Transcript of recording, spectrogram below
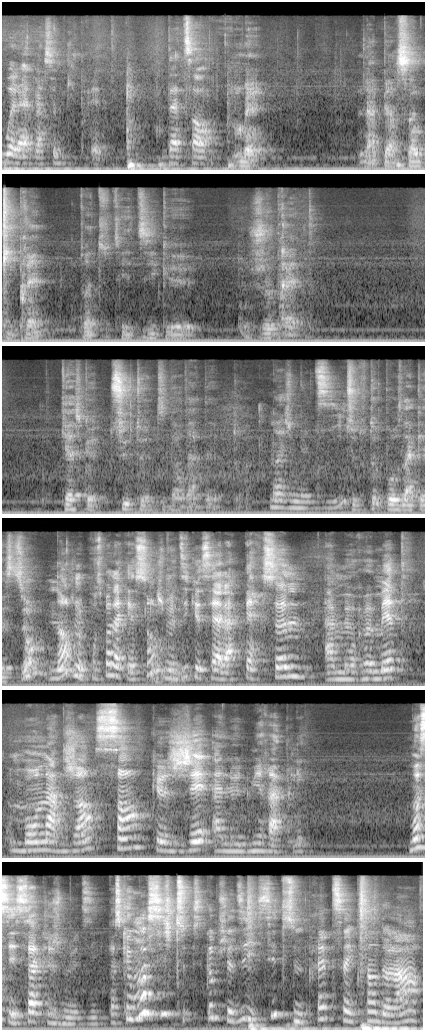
ou à la personne qui prête? That's all. Mais la personne qui prête, toi, tu t'es dit que je prête. Qu'est-ce que tu te dis dans ta tête, toi? Moi, je me dis. Tu te poses la question? Non, je me pose pas la question. Je me dis que c'est à la personne à me remettre mon argent sans que j'ai à le lui rappeler. Moi, c'est ça que je me dis. Parce que moi, si je comme je te dis, si tu me prêtes 500 dollars,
